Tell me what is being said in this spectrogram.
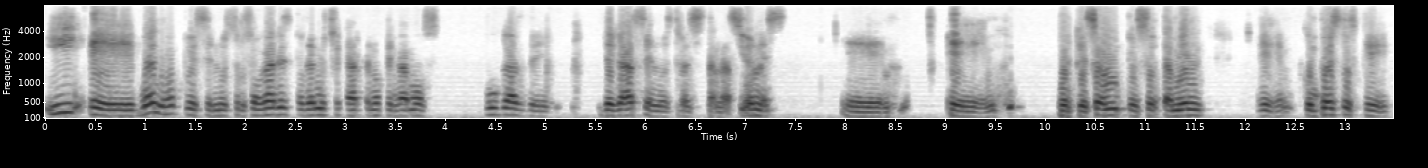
Y eh, bueno, pues en nuestros hogares podemos checar que no tengamos fugas de, gas en nuestras instalaciones, eh, porque son pues también compuestos que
